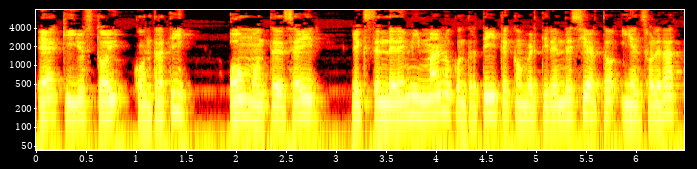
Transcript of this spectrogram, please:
He aquí yo estoy contra ti, oh monte de Seir, y extenderé mi mano contra ti y te convertiré en desierto y en soledad.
